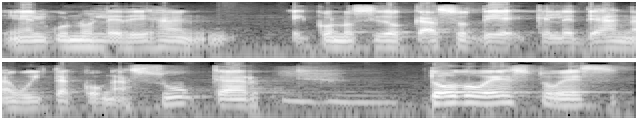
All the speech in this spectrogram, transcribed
en algunos le dejan he conocido casos de que les dejan agüita con azúcar. Todo esto es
